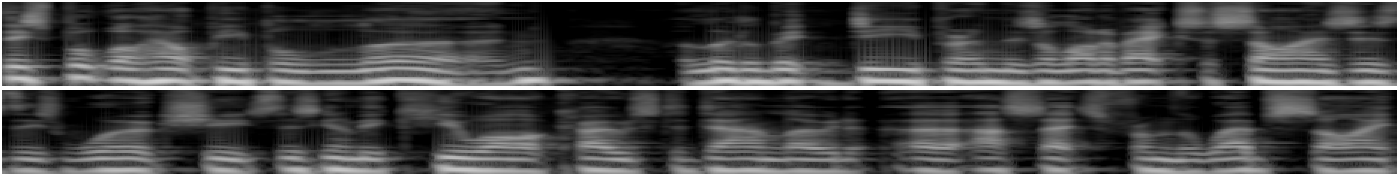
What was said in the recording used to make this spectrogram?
this book will help people learn a little bit deeper and there's a lot of exercises there's worksheets there's going to be qr codes to download uh, assets from the website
